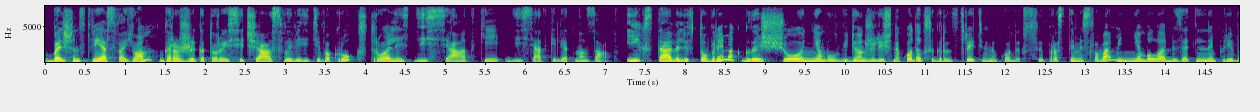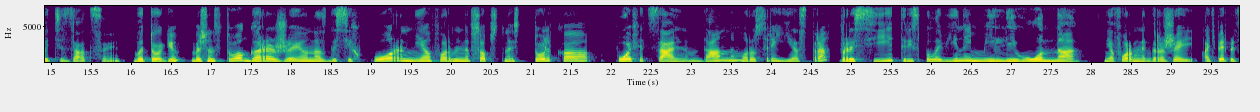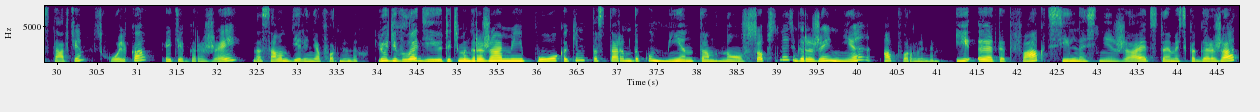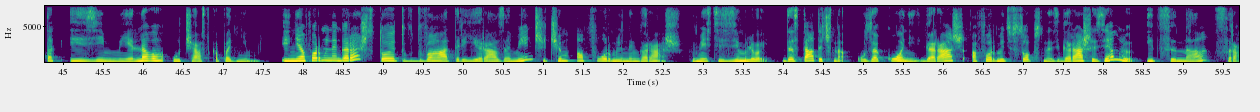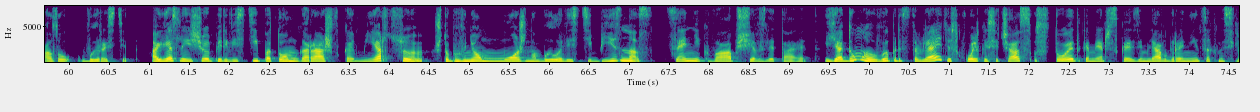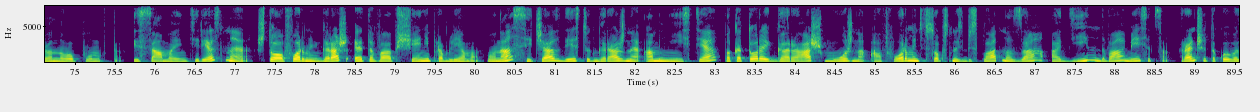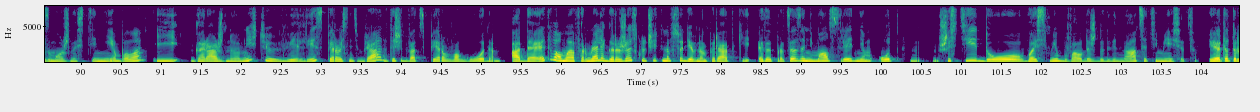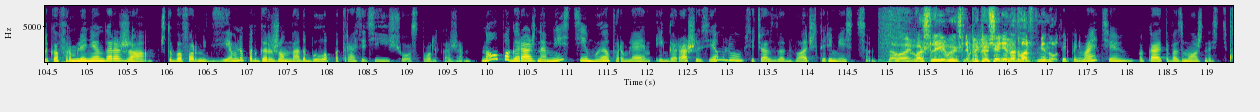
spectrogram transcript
Большинстве своем гаражи, которые сейчас вы видите вокруг, строились десятки, десятки лет назад. Их ставили в то время, когда еще не был введен жилищный кодекс и градостроительный кодекс, и простыми словами, не было обязательной приватизации. В итоге большинство гаражей у нас до сих пор не оформлены в собственность только по официальным данным Росреестра в России 3,5 миллиона неоформленных гаражей. А теперь представьте, сколько этих гаражей на самом деле не оформленных. Люди владеют этими гаражами по каким-то старым документам, но в собственность гаражей не оформлены. И этот факт сильно снижает стоимость как гаража, так и земельного участка под ним. И неоформленный гараж стоит в 2-3 раза меньше, чем оформленный гараж вместе с землей. Достаточно узаконить гараж, оформить в собственность гараж и землю, и цена сразу вырастет. А если еще перевести потом гараж в коммерцию, чтобы в нем можно было вести бизнес, ценник вообще взлетает. Я думаю, вы представляете, сколько сейчас стоит коммерческая земля в границах населенного пункта. И самое интересное, что оформить гараж это вообще не проблема. У нас сейчас действует гаражная амнистия, по которой гараж можно оформить в собственность бесплатно за 1-2 месяца. Раньше такой возможности не было, и гаражную амнистию ввели с 1 сентября 2021 года. А до этого мы оформляли гаражи исключительно в судебном порядке. Этот процесс занимал в среднем от 6 до 8, бывало даже до 12 месяцев. И это только оформление гаража. Чтобы оформить землю под гаражом, надо было потратить еще столько же. Но по гаражной амнистии мы оформляем и гараж, и землю сейчас за 2-4 месяца. Давай, вошли и вышли. Приключения на 20 минут. Теперь понимаете, какая это возможность?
